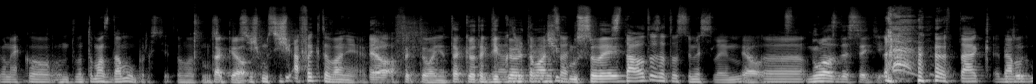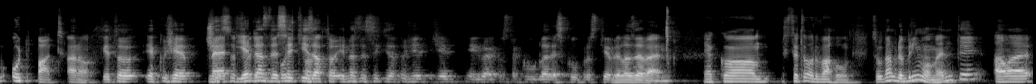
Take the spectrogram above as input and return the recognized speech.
on jako, on, on to má z damu prostě tohle. To musí, Tak jo. Musíš, musíš afektovaně. Jako. Jo, afektovaně. Tak jo, tak děkujeme Tomáši. Klusovi. Stálo to za to, si myslím. Jo, Uh, 0 z 10. tak dávám tomu odpad. Ano, je to jakože, ne, jedna z deseti odpad. za to, jedna z deseti za to, že, že někdo jako s takovouhle deskou prostě vyleze ven. Jako, chce to odvahu. Jsou tam dobrý momenty, ale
